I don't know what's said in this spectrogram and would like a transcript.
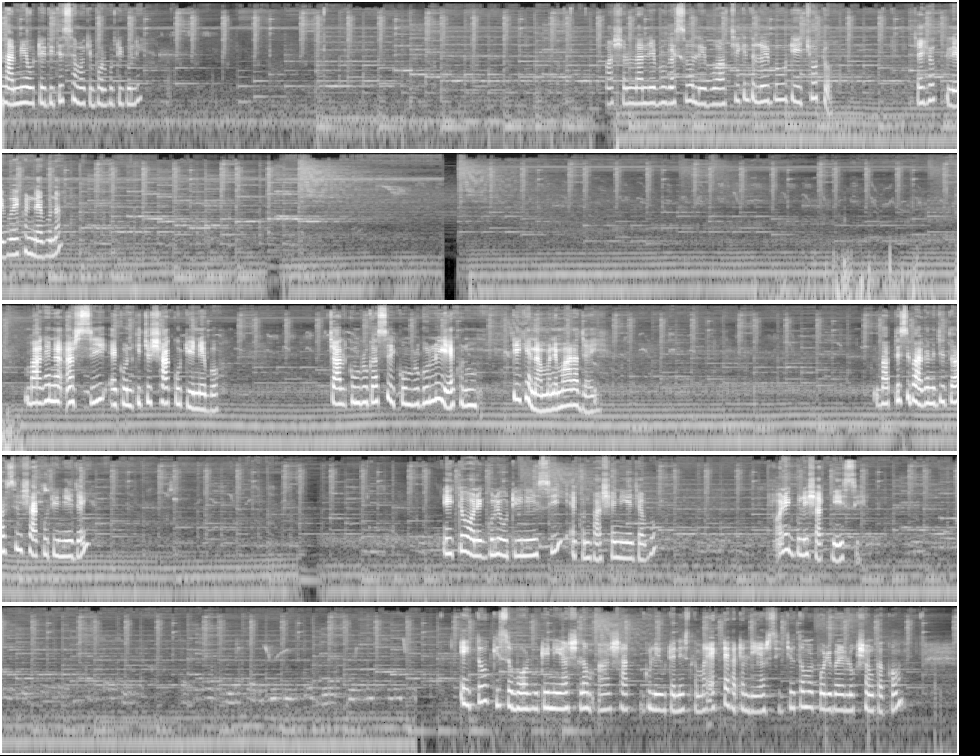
নামিয়ে উঠে দিতেছে আমাকে বরবটিগুলি। মাসাল্লাহ লেবু গাছও লেবু আছে, কিন্তু লেবুটি ছোট। যাই হোক, লেবু এখন নেব না। বাগানে আসছি, এখন কিছু শাক উঠিয়ে নেব। চাল কুমড়ো গাছে কুমড়োগুলি এখন টিকে না মানে মারা যায়। ভাবতেছি বাগানে যেতে আসছি শাকুটি নিয়ে যাই। এই তো অনেকগুলি উঠিয়ে নিয়েছি, এখন বাসায় নিয়ে যাব। অনেকগুলি শাক নিয়েছি। Thank you. এই তো কিছু বরবটি নিয়ে আসলাম আর শাকগুলি উঠে নিয়েছিলাম আর একটা কাঁঠাল নিয়ে আসছি। যেহেতু আমার পরিবারের লোক সংখ্যা কম,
